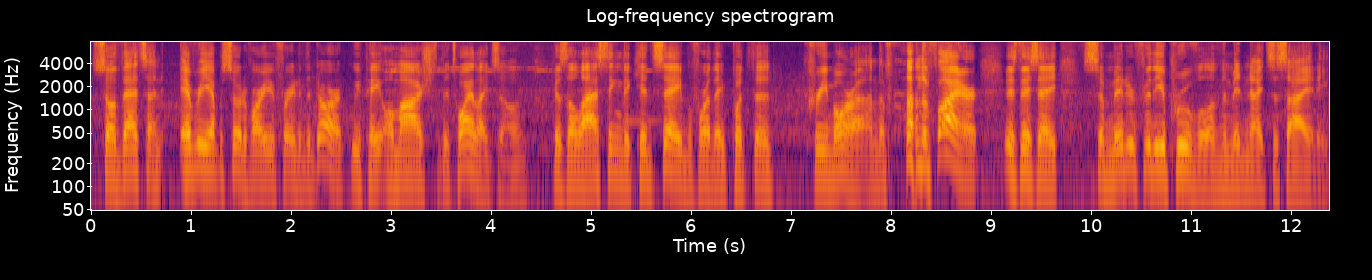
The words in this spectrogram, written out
So that's on every episode of Are You Afraid of the Dark, we pay homage to the Twilight Zone, because the last thing the kids say before they put the cremora on the, on the fire is they say, submitted for the approval of the Midnight Society.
